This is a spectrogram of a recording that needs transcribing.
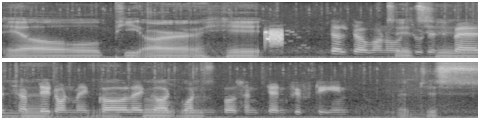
LPR hit. Delta 102 It's, dispatch, uh, update on my call. I got what one was- person 1015. Regis-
